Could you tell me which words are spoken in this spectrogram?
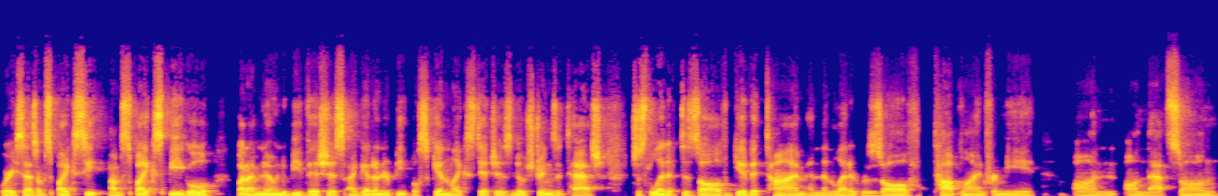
where he says, "I'm Spike C- I'm Spike Spiegel, but I'm known to be vicious. I get under people's skin like stitches, no strings attached. Just let it dissolve, give it time, and then let it resolve." Top line for me on on that song.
